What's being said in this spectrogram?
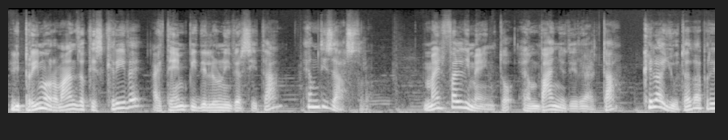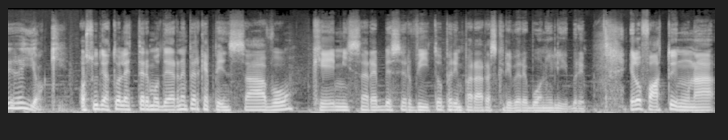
Il primo romanzo che scrive, ai tempi dell'università, è un disastro. Ma il fallimento è un bagno di realtà che lo aiuta ad aprire gli occhi. Ho studiato lettere moderne perché pensavo che mi sarebbe servito per imparare a scrivere buoni libri e l'ho fatto in una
